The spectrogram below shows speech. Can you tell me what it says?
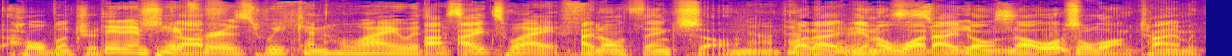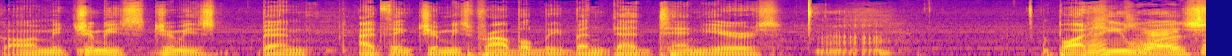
a whole bunch of. They didn't pay for his week in Hawaii with his I- ex-wife. I don't think so. No, but I, you know what? I don't know. It was a long time ago. I mean, Jimmy's Jimmy's been. I think Jimmy's probably been dead ten years. Oh. But What he was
